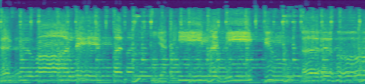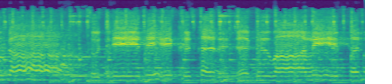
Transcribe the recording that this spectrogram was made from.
जगवाले पर यकीन नहीं क्यों कर होगा? तुझे देख कर जगवाले पर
